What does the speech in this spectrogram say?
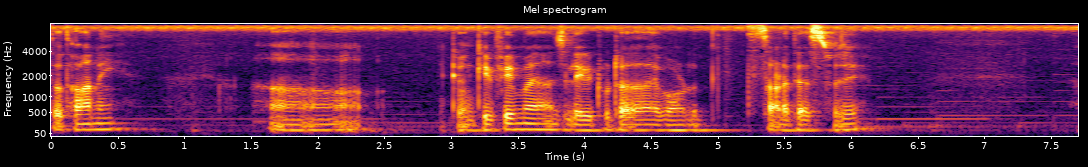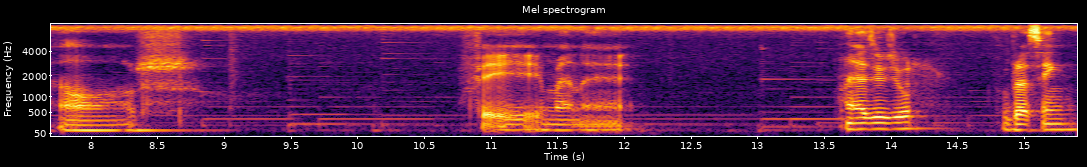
तो था नहीं। आ, क्योंकि फिर मैं आज लेट उठा था अबाउट साढ़े दस बजे। और फिर मैंने as usual brushing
